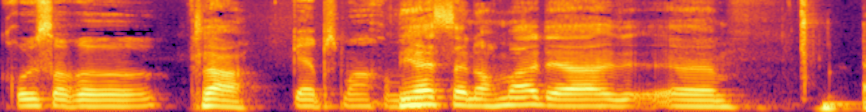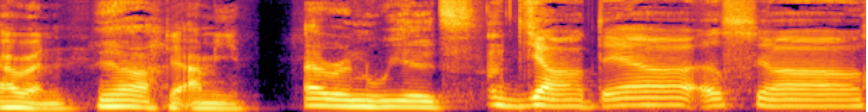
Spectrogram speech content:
größere Klar. Gaps machen. Wie heißt der nochmal? Der, äh, Aaron, ja, der Ami. Aaron Wheels. Ja, der ist ja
